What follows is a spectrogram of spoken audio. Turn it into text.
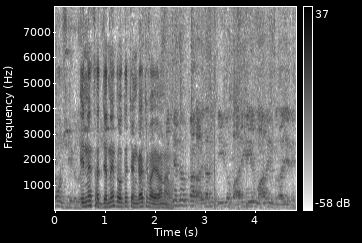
ਹੁਣ 6 ਕਿਲੋ ਇਹਨੇ ਸੱਜਰ ਨੇ ਦੁੱਧ ਚੰਗਾ ਚਵਾਇਆ ਹੋਣਾ ਵਾ। ਜੇ ਤੋਂ ਘਰ ਵਾਲੇ ਦਾ 30 ਤੋਂ ਬਾਹਰ ਹੀ ਗਈ ਮਾਰ ਨਹੀਂ ਪਤਾ ਜੇ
